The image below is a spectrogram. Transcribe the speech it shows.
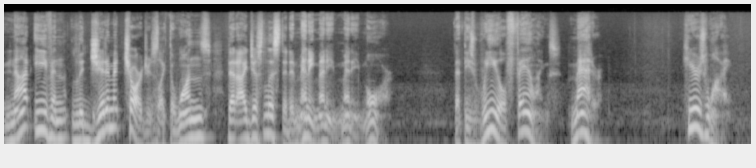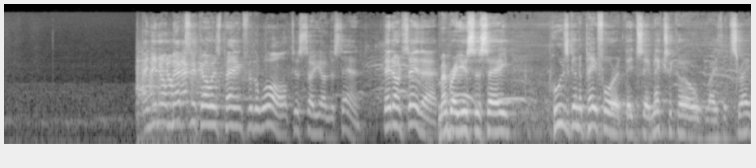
Not even legitimate charges like the ones that I just listed, and many, many, many more, that these real failings matter. Here's why. And you know, Mexico is paying for the wall, just so you understand. They don't say that. Remember, I used to say, Who's going to pay for it? They'd say, Mexico. Right, that's right.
